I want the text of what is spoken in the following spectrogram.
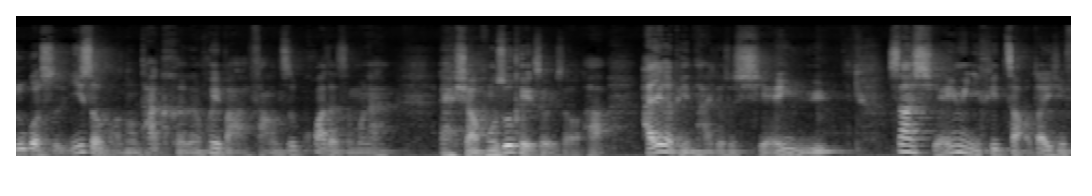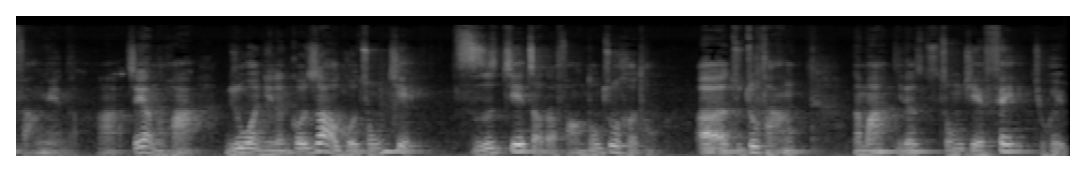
如果是一手房东，他可能会把房子挂在什么呢？哎，小红书可以搜一搜哈。还有一个平台就是闲鱼，上闲鱼你可以找到一些房源的啊。这样的话，如果你能够绕过中介，直接找到房东做合同，呃，租租房，那么你的中介费就会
